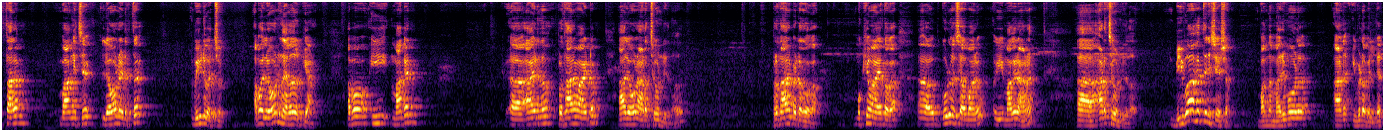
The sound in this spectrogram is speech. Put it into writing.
സ്ഥലം വാങ്ങിച്ച് ലോൺ എടുത്ത് വീട് വെച്ചു. അപ്പോൾ ലോൺ നിലനിൽക്കുകയാണ്. അപ്പോൾ ഈ മകൻ ആയിരുന്നു പ്രധാനമായിട്ടും ആ ലോൺ അടച്ചുകൊണ്ടിരുന്നത്. പ്രധാനപ്പെട്ട തുക മുഖ്യമായ തുക കൂടുതൽ ശതമാനവും ഈ മകനാണ് അടച്ചുകൊണ്ടിരുന്നത്. വിവാഹത്തിന് ശേഷം വന്ന മരുമോൾ ആണ് ഇവിടെ വില്ലൻ.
